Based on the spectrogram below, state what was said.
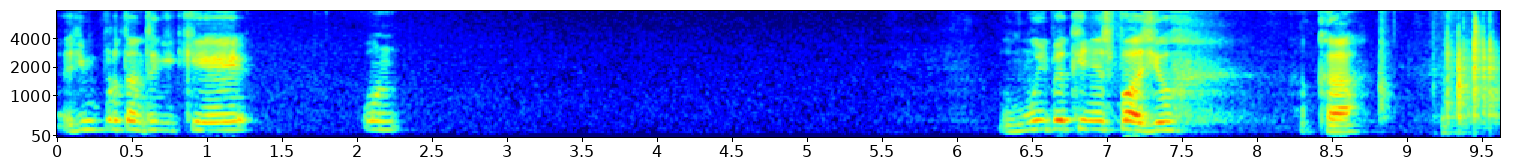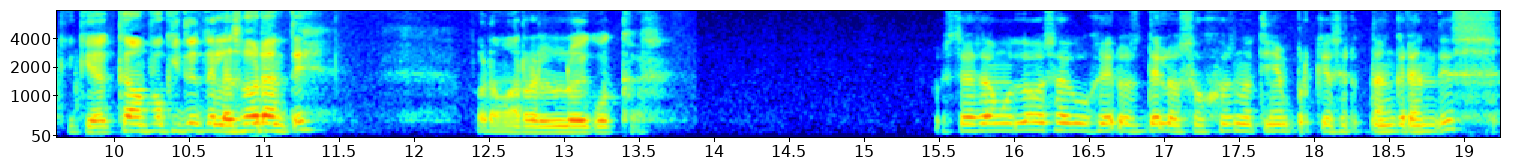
Es importante que quede un, muy pequeño espacio acá que queda acá un poquito de tela sobrante para amarrarlo luego acá Ustedes trazamos los agujeros de los ojos, no tienen por qué ser tan grandes.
